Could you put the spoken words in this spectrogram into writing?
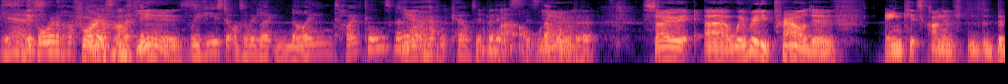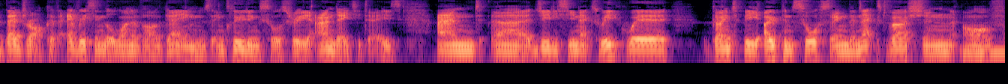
Yeah, it's four and a half four years. and I half think years. We've used it on something like nine titles now. Yeah. I haven't counted, but it's, it's that yeah. order. So uh, we're really proud of Ink. It's kind of the, bedrock of every single one of our games, including Sorcery and 80 Days. And uh, at GDC next week, we're going to be open sourcing the next version of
